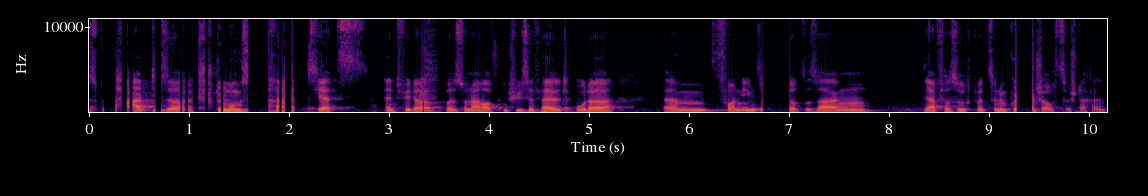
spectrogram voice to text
Resultat dieser Stimmungssache, dass jetzt entweder Bolsonaro auf die Füße fällt oder ähm, von ihm sozusagen ja, versucht wird, zu einem Putsch aufzustacheln.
